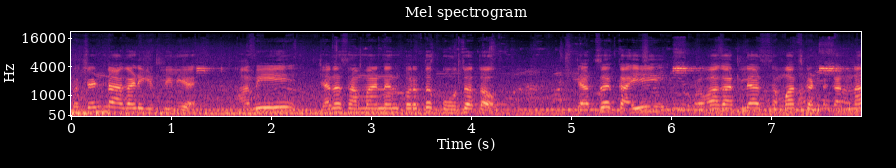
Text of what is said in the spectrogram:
प्रचंड आघाडी घेतलेली आहे. आम्ही जनसामान्यांपर्यंत पोहोचत आहोत. त्याचं काही प्रभागातल्या समाजकंटकांना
